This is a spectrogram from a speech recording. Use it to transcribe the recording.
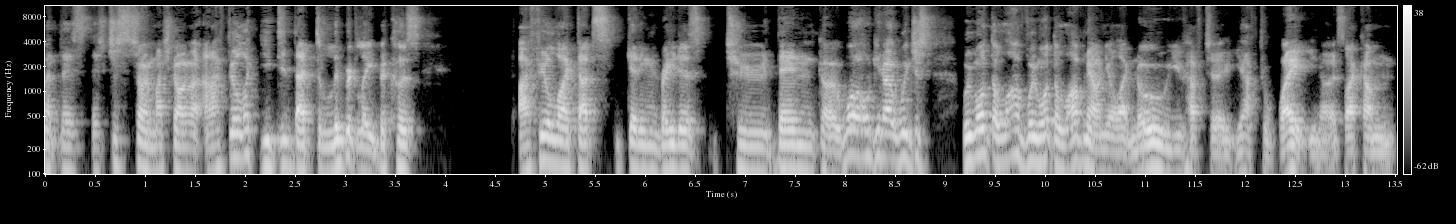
but there's there's just so much going on. And i feel like you did that deliberately because i feel like that's getting readers to then go well you know we just we want the love we want the love now. And you're like no you have to you have to wait. You know it's like um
